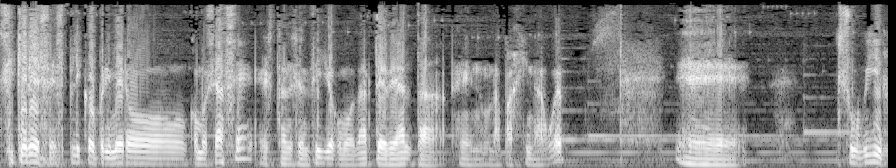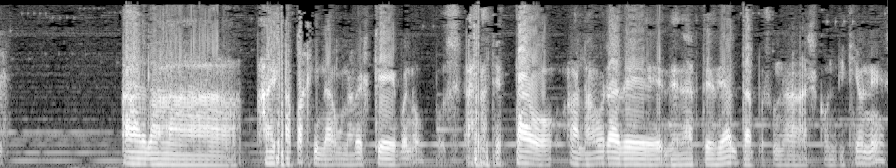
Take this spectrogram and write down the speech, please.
Eh, si quieres, explico primero cómo se hace. Es tan sencillo como darte de alta en una página web, subir a, la, a esa página una vez que bueno pues has aceptado a la hora de, darte de alta pues unas condiciones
